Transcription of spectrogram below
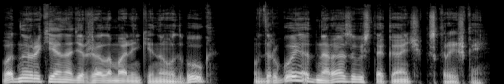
В одной руке она держала маленький ноутбук, в другой — одноразовый стаканчик с крышкой.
